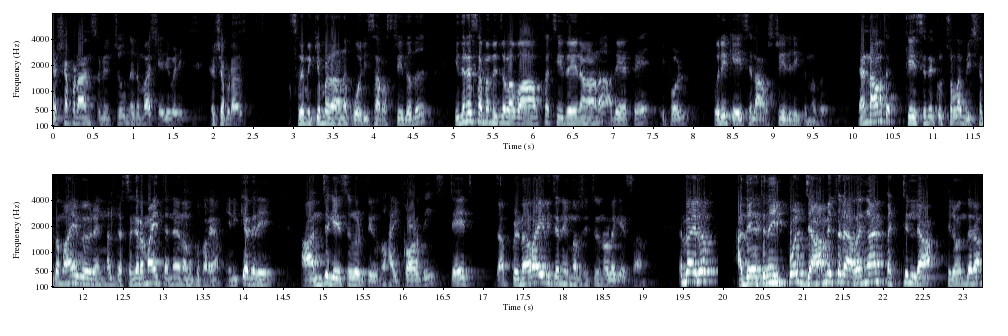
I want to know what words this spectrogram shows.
രക്ഷപ്പെടാൻ ശ്രമിച്ചു. നെടുമ്പാശ്ശേരി വഴി രക്ഷപ്പെടാൻ ശ്രമിക്കുമ്പോഴാണ് പോലീസ് അറസ്റ്റ് ചെയ്തത്. ഇതിനെ സംബന്ധിച്ചുള്ള വാർത്ത ചെയ്തതിനാണ് അദ്ദേഹത്തെ ഇപ്പോൾ ഒരു കേസിൽ അറസ്റ്റ് ചെയ്തിരിക്കുന്നത്. രണ്ടാമത്തെ കേസിനെ കുറിച്ചുള്ള വിശദമായ വിവരങ്ങൾ രസകരമായി തന്നെ നമുക്ക് പറയാം. എനിക്കെതിരെയും അഞ്ച് കേസുകൾ എടുത്തിരുന്നു. ഹൈക്കോടതി സ്റ്റേജ് പിണറായി വിജയനെ വിമർശിച്ചതിനുള്ള കേസാണ്. എന്തായാലും അദ്ദേഹത്തിന് ഇപ്പോൾ ജാമ്യത്തിൽ ഇറങ്ങാൻ പറ്റില്ല. തിരുവനന്തപുരം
